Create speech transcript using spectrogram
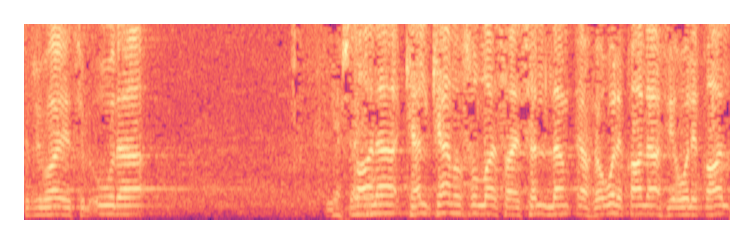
في الرواية الأولى قال هل كان رسول الله صلى الله عليه وسلم في أول قال في أول قال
